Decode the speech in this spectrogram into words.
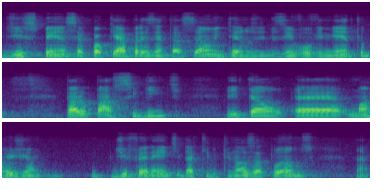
dispensa qualquer apresentação em termos de desenvolvimento, para o passo seguinte. Então, é uma região diferente daquilo que nós atuamos, né?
